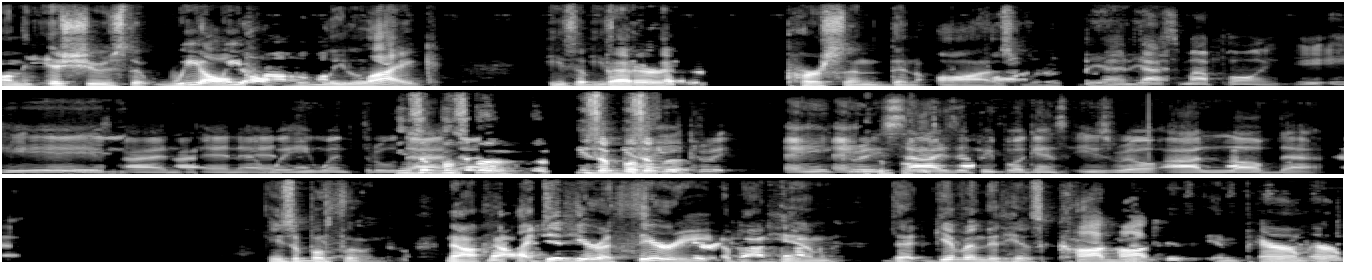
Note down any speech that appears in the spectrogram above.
on the issues that we all probably like. He's a better person than Oz would have been. And that's my point. He, he is, and and uh, when he went through He's a buffoon. He's a and he buffoon. cri- and he criticized the people against Israel, I love that. He's a buffoon. Now, I did hear a theory about him that given that his cognitive impairment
